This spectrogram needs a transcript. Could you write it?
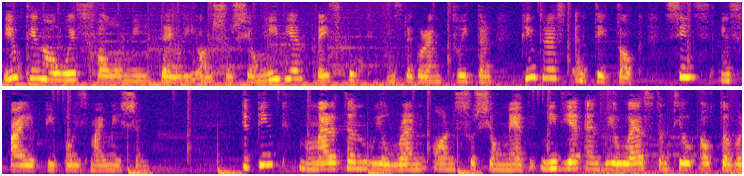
You can always follow me daily on social media Facebook, Instagram, Twitter, Pinterest, and TikTok since inspire people is my mission. The Pink Marathon will run on social med- media and will last until October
